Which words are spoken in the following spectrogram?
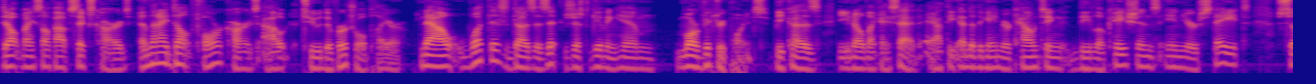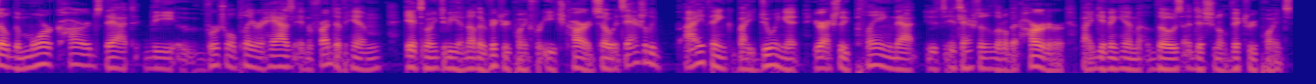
dealt myself out six cards and then I dealt four cards out to the virtual player. Now, what this does is it's just giving him more victory points because, you know, like I said, at the end of the game, you're counting the locations in your state. So the more cards that the virtual player has in front of him, it's going to be another victory point for each card. So it's actually, I think, by doing it, you're actually playing that. It's, it's actually a little bit harder by giving him those additional victory points.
